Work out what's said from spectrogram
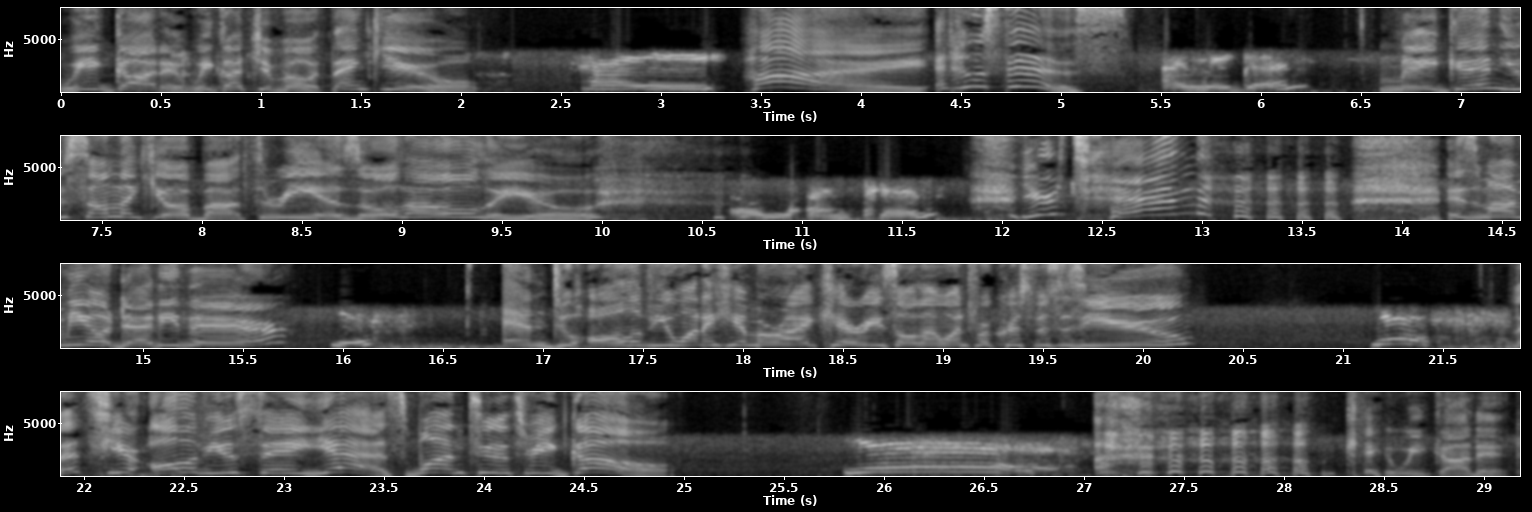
We got it. We got your vote. Thank you. Hi. Hi. And who's this? I'm Megan. Megan, you sound like you're about three years old. How old are you? Um, I'm 10. You're 10? Is mommy or daddy there? Yes. And do all of you want to hear Mariah Carey's All I Want for Christmas Is You? Yes. Let's hear all of you say yes. One, two, three, go. Yes. Okay, we got it.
